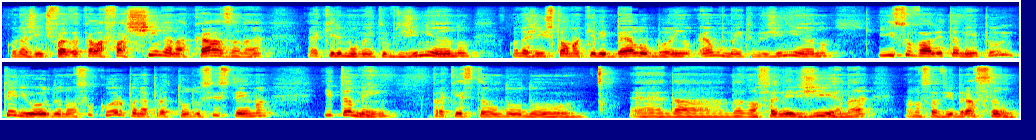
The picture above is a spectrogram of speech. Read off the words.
Quando a gente faz aquela faxina na casa, né? É aquele momento virginiano. Quando a gente toma aquele belo banho, é um momento virginiano. E isso vale também para o interior do nosso corpo, né? Para todo o sistema e também para a questão do, do é, da, da nossa energia, né? Da nossa vibração.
